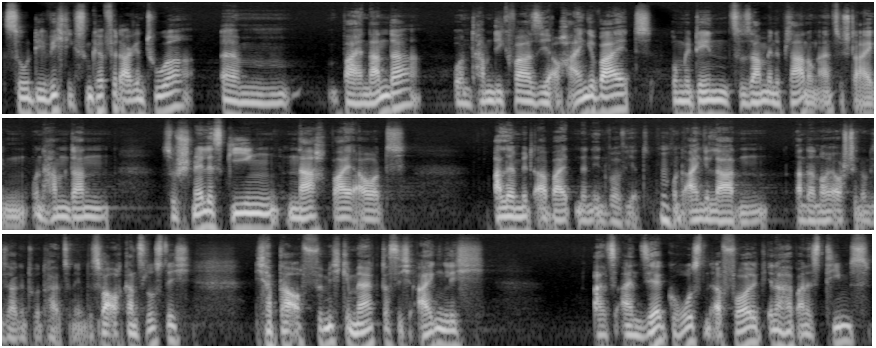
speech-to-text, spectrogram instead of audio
so die wichtigsten Köpfe der Agentur ähm, beieinander und haben die quasi auch eingeweiht, um mit denen zusammen in eine Planung einzusteigen und haben dann so schnell es ging, nach Buyout alle Mitarbeitenden involviert mhm. und eingeladen, an der Neuausstellung dieser Agentur teilzunehmen. Das war auch ganz lustig. Ich habe da auch für mich gemerkt, dass ich eigentlich als einen sehr großen Erfolg innerhalb eines Teams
